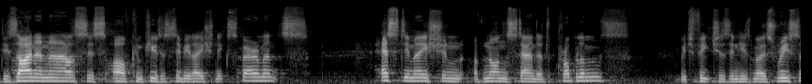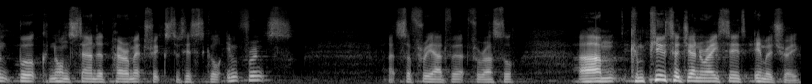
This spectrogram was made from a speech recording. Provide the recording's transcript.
design and analysis of computer simulation experiments, estimation of non-standard problems, which features in his most recent book, Non-Standard Parametric Statistical Inference. That's a free advert for Russell. Um, computer-generated imagery.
